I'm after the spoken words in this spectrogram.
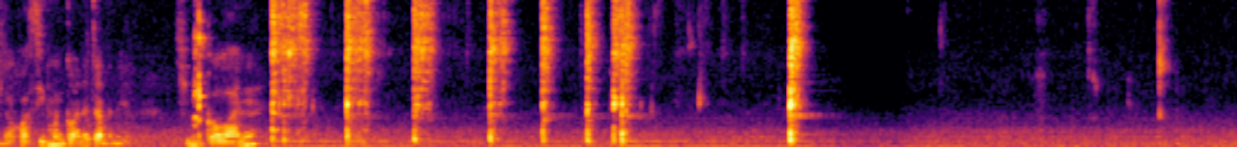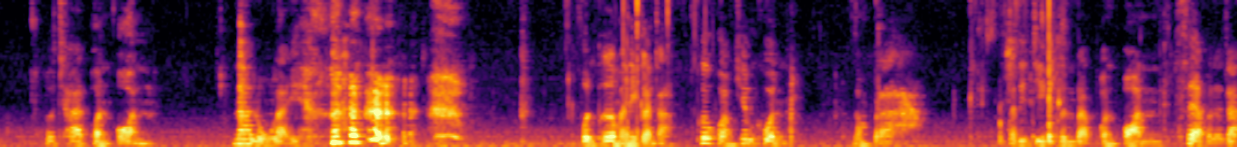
เดี๋ยวขอซิมมันก่อนนะจ๊ะมันเนี่ยชิมก่อนรสชาติอ่อนๆ น่าหลงไหล ฝนเพิ่มอันนี้กันจ้ะเพื่อความเข้มข้นน้ำปลาแต่ที่จริงเพิ่นแบบอ่อนๆแซ่บอะนะจ๊ะ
